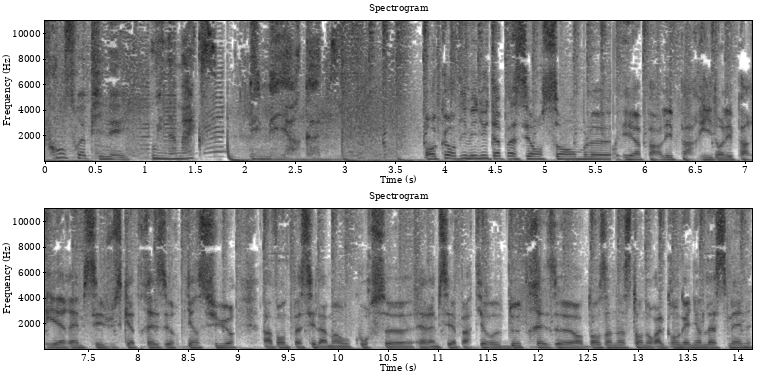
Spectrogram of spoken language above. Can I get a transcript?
François Pinet, Winamax, les meilleurs cotes. Encore 10 minutes à passer ensemble et à parler paris dans les paris RMC jusqu'à 13h bien sûr avant de passer la main aux courses euh, RMC à partir de 13h. Dans un instant on aura le grand gagnant de la semaine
